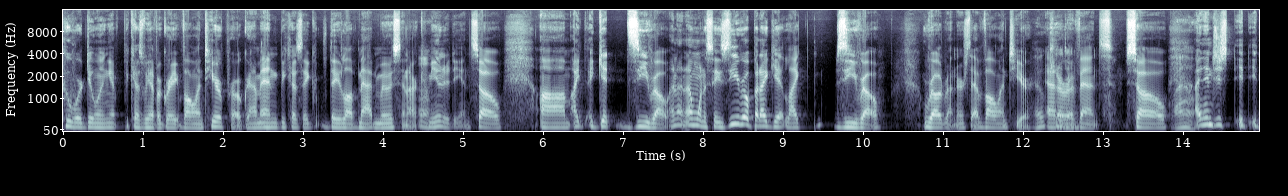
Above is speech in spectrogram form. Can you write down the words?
who were doing it because we have a great volunteer program and because they they love Mad Moose and our community. And so um, I, I get zero, and I don't want to say zero, but I get like zero road runners that volunteer No at our events. So Wow. and then just it, it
